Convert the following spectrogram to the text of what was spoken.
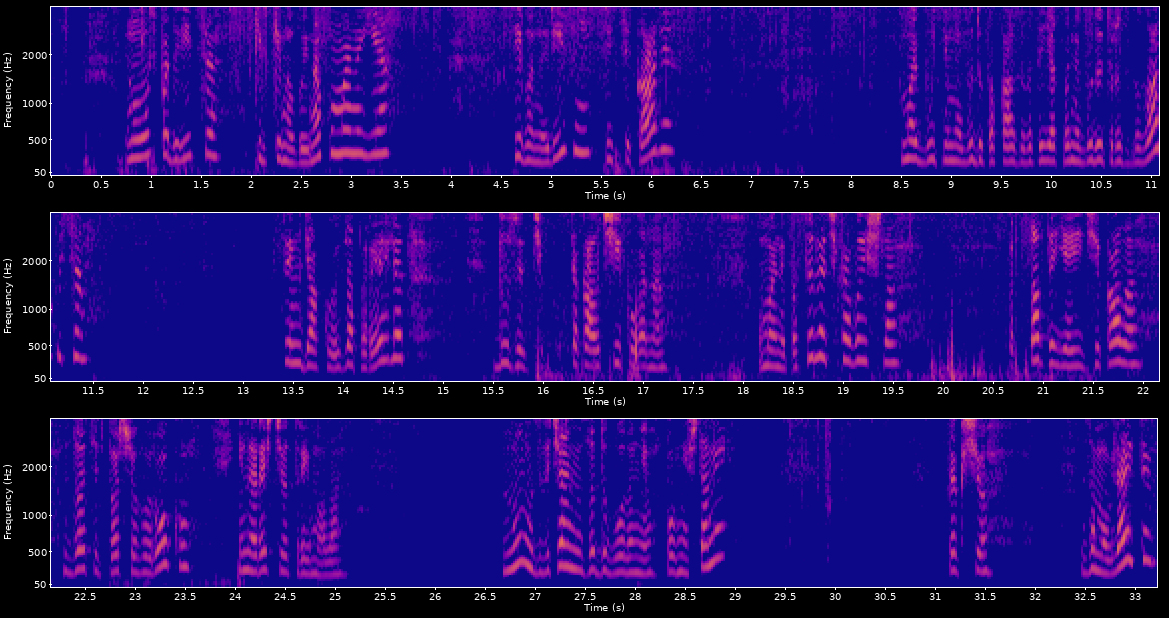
Ну ось подивіться, скільки новинок у мене є. Всі вони різні, всі цікаві. В майбутньому буду показувати, як вони будуть розвиватися. Всім дякую за перегляд. Дуже така очікувана. У мене посилочка вийшла. Представте, я її чекала з 21-го року і нарешті отримала. Ну, звичайно, задоволення. Повні штани. Так що замовляйте,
